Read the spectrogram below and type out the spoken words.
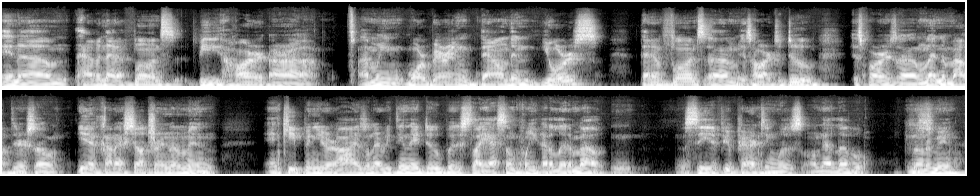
and um, having that influence be hard or uh, I mean more bearing down than yours. That influence um, is hard to do as far as um, letting them out there. So yeah, kind of sheltering them and and keeping your eyes on everything they do. But it's like at some point you got to let them out and, and see if your parenting was on that level. You know what I mean?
